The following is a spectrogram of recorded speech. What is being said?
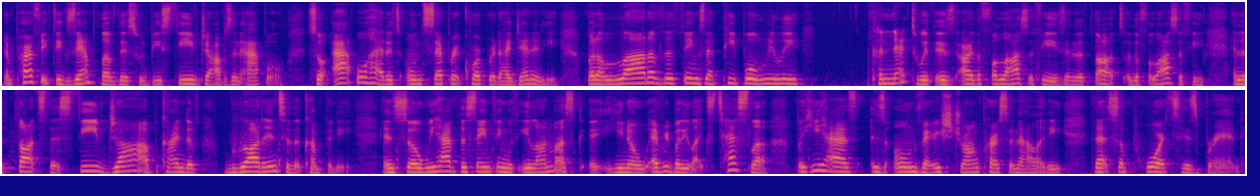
And a perfect example of this would be Steve Jobs and Apple. So, Apple had its own separate corporate identity, but a lot of the things that people really connect with is are the philosophies and the thoughts or the philosophy and the thoughts that Steve Jobs kind of brought into the company. And so we have the same thing with Elon Musk. Uh, you know, everybody likes Tesla, but he has his own very strong personality that supports his brand.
